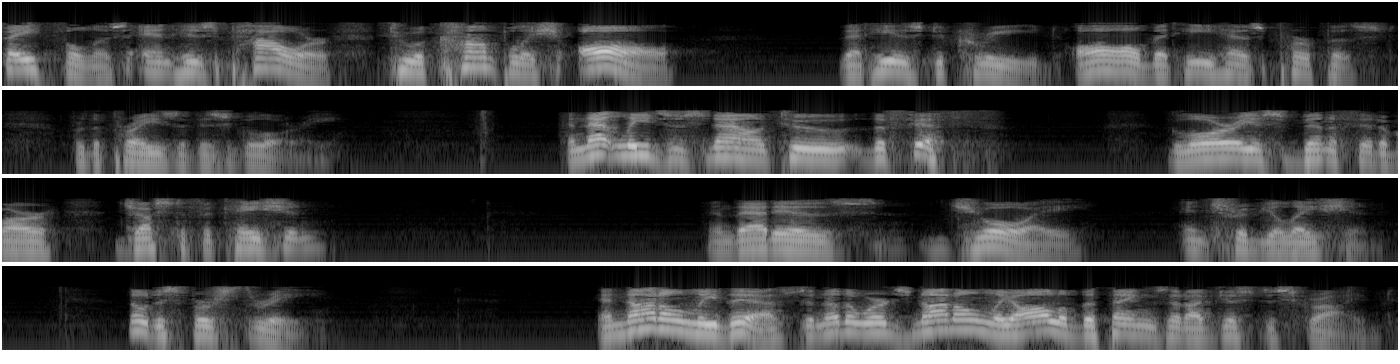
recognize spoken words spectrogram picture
faithfulness and His power to accomplish all that He has decreed, all that He has purposed for the praise of His glory. And that leads us now to the fifth glorious benefit of our justification, and that is joy in tribulation. Notice verse 3. And not only this, in other words, not only all of the things that I've just described,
